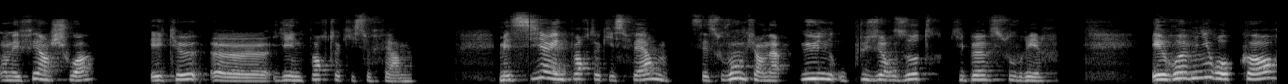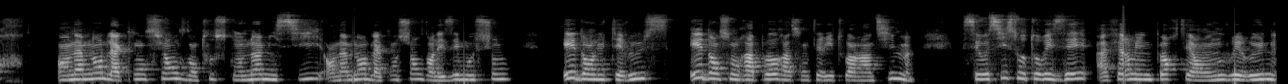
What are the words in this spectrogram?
on ait fait un choix et que il y ait une porte qui se ferme. Mais s'il y a une porte qui se ferme, c'est souvent qu'il y en a une ou plusieurs autres qui peuvent s'ouvrir. Et revenir au corps en amenant de la conscience dans tout ce qu'on nomme ici, en amenant de la conscience dans les émotions et dans l'utérus et dans son rapport à son territoire intime, c'est aussi s'autoriser à fermer une porte et à en ouvrir une.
